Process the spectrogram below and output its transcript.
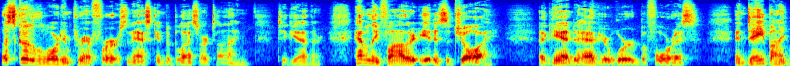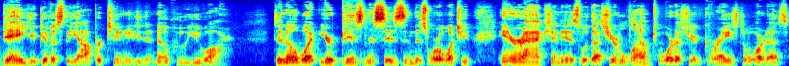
let's go to the Lord in prayer first and ask Him to bless our time together. Heavenly Father, it is a joy, again, to have your word before us. And day by day, you give us the opportunity to know who you are, to know what your business is in this world, what your interaction is with us, your love toward us, your grace toward us.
